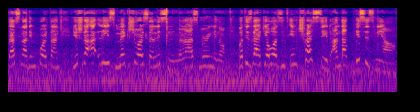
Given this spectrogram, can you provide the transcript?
that's not important. You should at least make sure say listen, my last ring, you know. But it's like you wasn't interested and that pisses me off.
